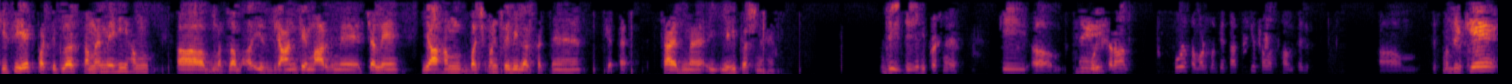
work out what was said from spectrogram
किसी एक पर्टिकुलर समय में ही हम आ, मतलब इस ज्ञान के मार्ग में चलें या हम बचपन से भी लग सकते हैं? शायद मैं यही प्रश्न है। जी जी यही प्रश्न है कि पूरी तरह पूर्ण समर्पण के साथ किस अवस्था में देखिए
